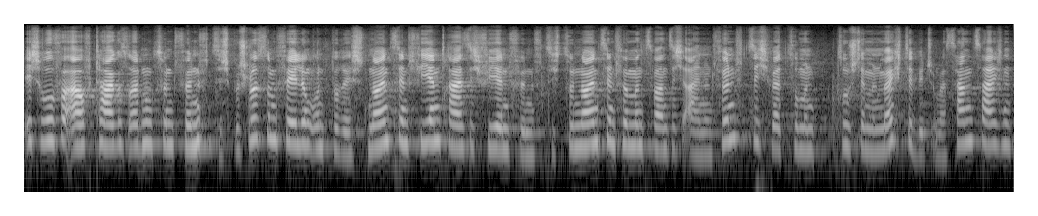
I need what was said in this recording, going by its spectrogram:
Ich rufe auf Tagesordnungspunkt 50, Beschlussempfehlung und Bericht 19-3454 zu 19-2551. Wer zustimmen möchte, bitte um das Handzeichen.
